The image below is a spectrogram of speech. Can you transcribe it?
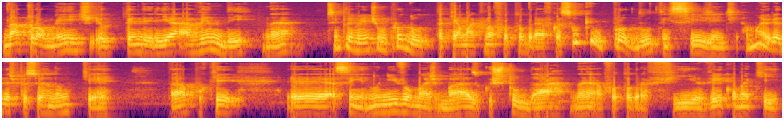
Naturalmente, eu tenderia a vender, né? simplesmente um produto, tá aqui a máquina fotográfica. Só que o produto em si, gente, a maioria das pessoas não quer, tá? Porque, é, assim, no nível mais básico, estudar né, a fotografia, ver como é que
